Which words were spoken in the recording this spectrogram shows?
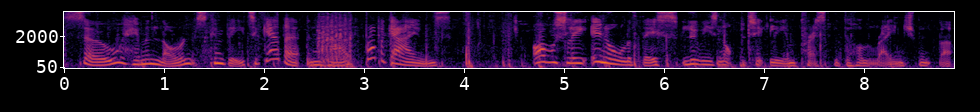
so him and Lawrence can be together and have proper games. Obviously in all of this Louis not particularly impressed with the whole arrangement but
